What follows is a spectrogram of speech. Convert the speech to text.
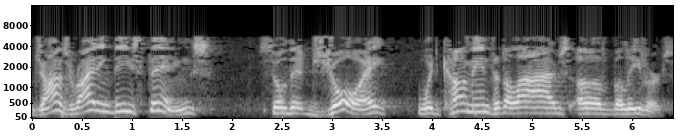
John's writing these things so that joy would come into the lives of believers.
